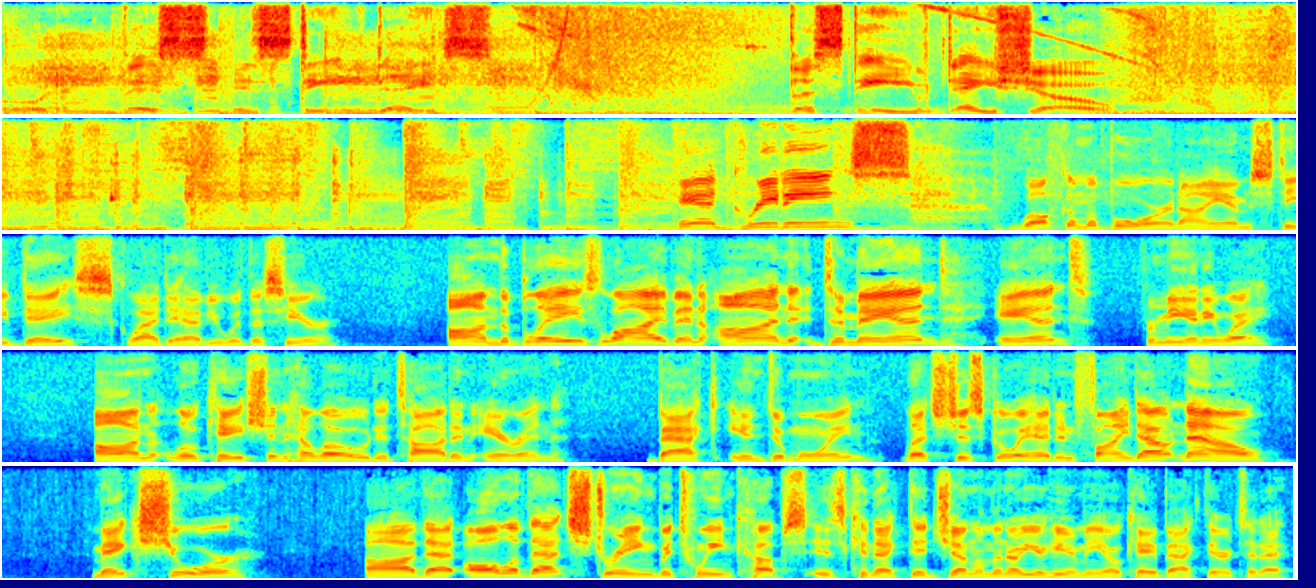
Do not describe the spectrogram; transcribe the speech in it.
load. This is Steve Deace. The Steve Deace Show. And greetings. Welcome aboard. I am Steve Deace. Glad to have you with us here on the Blaze Live and on demand, and for me anyway, on location. Hello to Todd and Aaron back in Des Moines. Let's just go ahead and find out now. Make sure uh, that all of that string between cups is connected. Gentlemen, are you hearing me okay back there today?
